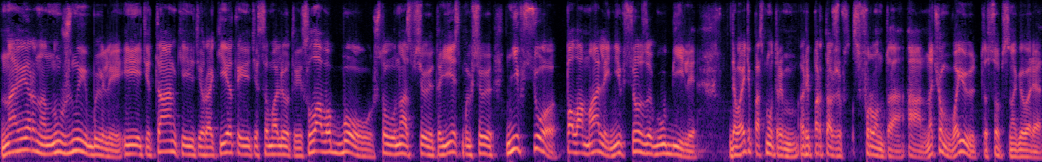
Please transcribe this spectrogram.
наверное, нужны были и эти танки, и эти ракеты, и эти самолеты. И слава богу, что у нас все это есть. Мы все, не все поломали, не все загубили. Давайте посмотрим репортажи с фронта. А на чем воюют-то, собственно говоря?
